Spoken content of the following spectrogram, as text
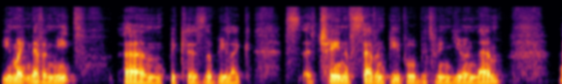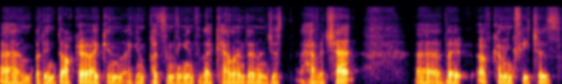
you might never meet um, because there'll be like a chain of seven people between you and them. Um, but in Docker, I can I can put something into their calendar and just have a chat about upcoming features.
